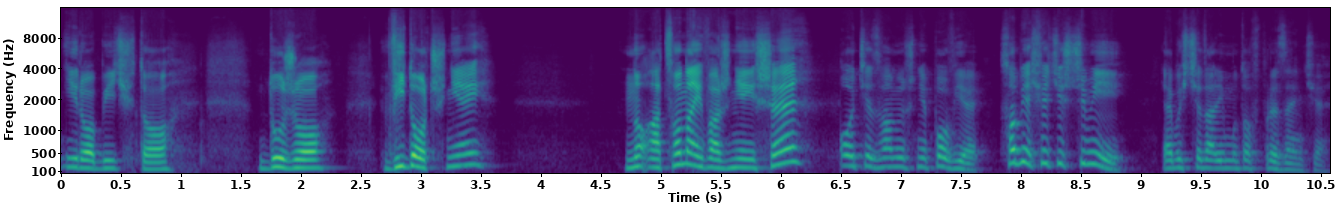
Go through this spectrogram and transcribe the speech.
i robić to dużo widoczniej. No a co najważniejsze, ojciec Wam już nie powie, sobie świecisz czy mi, jakbyście dali mu to w prezencie.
